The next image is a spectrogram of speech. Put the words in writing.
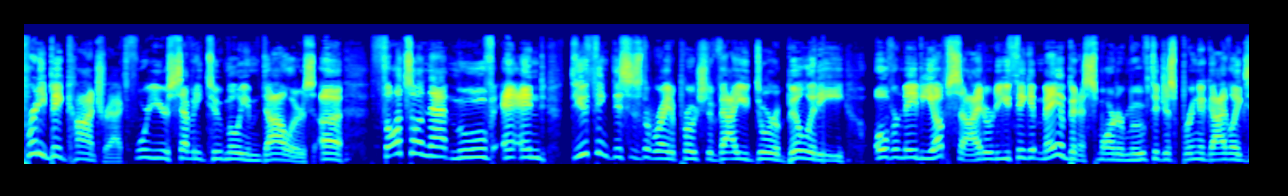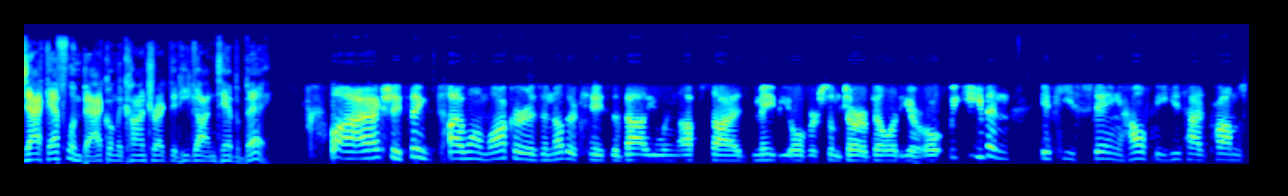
Pretty big contract, four years, $72 million. Uh, Thoughts on that move? And do you think this is the right approach to value durability over maybe upside, or do you think it may have been a smarter move to just bring a guy like Zach Eflin back on the contract that he got in Tampa Bay? Well, I actually think Taijuan Walker is another case of valuing upside maybe over some durability, or, or even if he's staying healthy, he's had problems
